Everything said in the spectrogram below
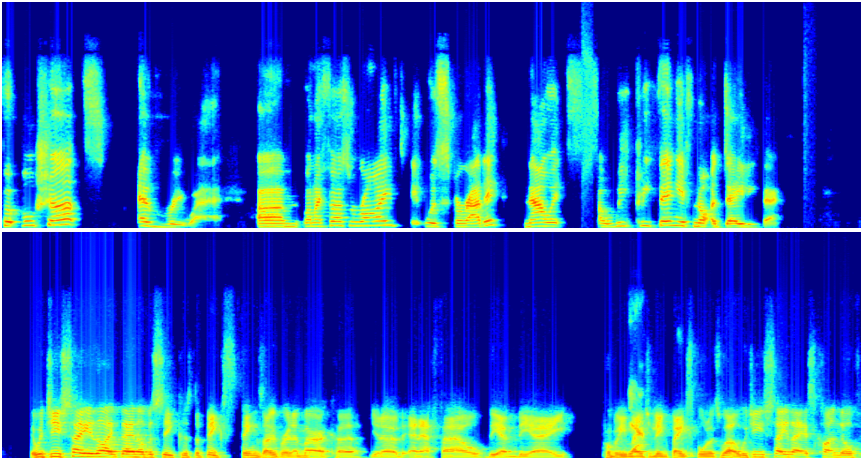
football shirts everywhere. Um, when I first arrived, it was sporadic. Now it's a weekly thing, if not a daily thing. Would you say, like, then obviously, because the big things over in America, you know, the NFL, the NBA, probably yeah. Major League Baseball as well, would you say that it's kind of,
